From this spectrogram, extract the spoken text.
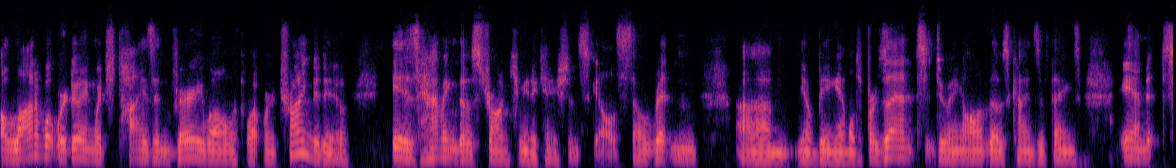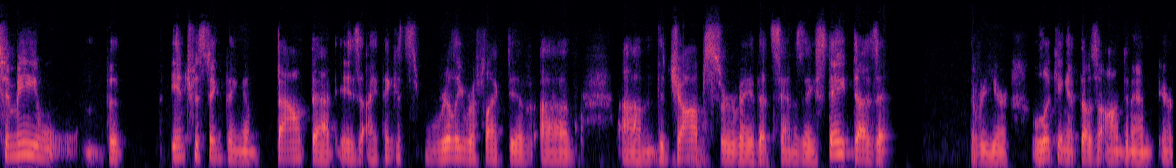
a lot of what we're doing, which ties in very well with what we're trying to do, is having those strong communication skills. So written, um, you know, being able to present, doing all of those kinds of things. And to me, the interesting thing about that is I think it's really reflective of um, the job survey that San Jose State does every year, looking at those on-demand, or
